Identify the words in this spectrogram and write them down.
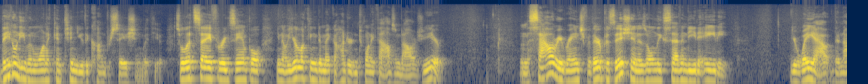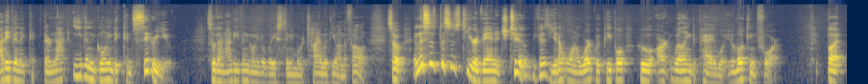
they don't even want to continue the conversation with you. So let's say, for example, you know, you're looking to make $120,000 a year. And the salary range for their position is only 70 to 80. You're way out. They're not even they're not even going to consider you so they're not even going to waste any more time with you on the phone. So, and this is this is to your advantage too, because you don't want to work with people who aren't willing to pay what you're looking for. But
